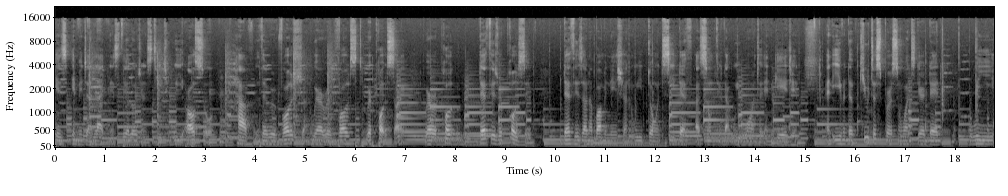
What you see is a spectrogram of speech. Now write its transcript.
his image and likeness, theologians teach, we also have the revulsion. We are revulsed, repulsed, sorry. We are repul- death is repulsive. Death is an abomination. We don't see death as something that we want to engage in. And even the cutest person, once they're dead, we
